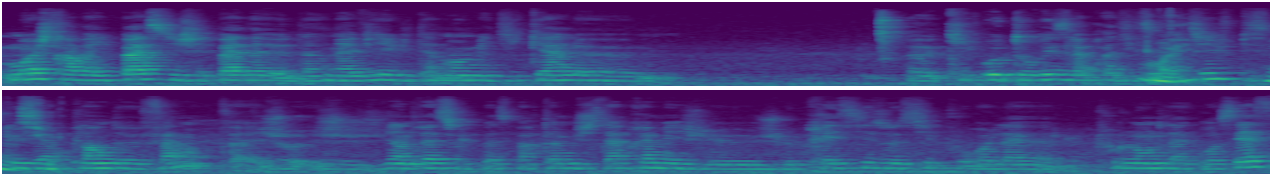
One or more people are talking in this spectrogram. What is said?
Moi, je travaille pas si j'ai pas d'un avis évidemment médical euh, euh, qui autorise la pratique sportive, puisqu'il y a plein de femmes. Enfin, je, je, viendrai sur le postpartum juste après, mais je, je le précise aussi pour la, tout le long de la grossesse.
